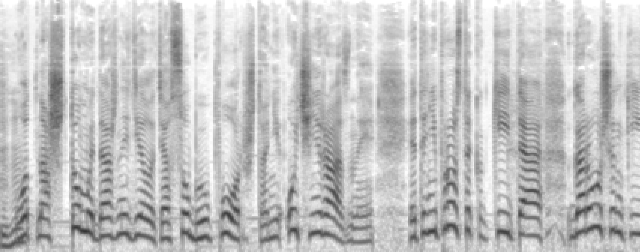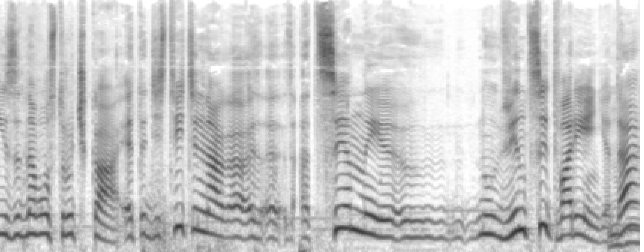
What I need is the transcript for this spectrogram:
Мгм. Вот на что мы должны делать особый упор, что они очень разные. Это не просто какие-то горошинки из одного стручка. Это действительно э, э, ценные э, ну, венцы творения, да?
